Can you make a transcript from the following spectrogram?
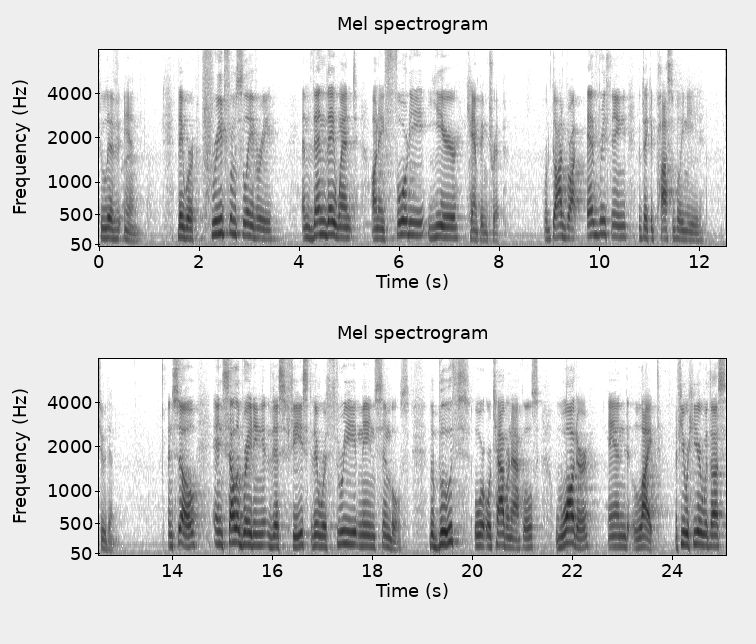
to live in. They were freed from slavery, and then they went on a 40 year camping trip where God brought everything that they could possibly need to them. And so, in celebrating this feast, there were three main symbols the booths or, or tabernacles water, and light. If you were here with us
